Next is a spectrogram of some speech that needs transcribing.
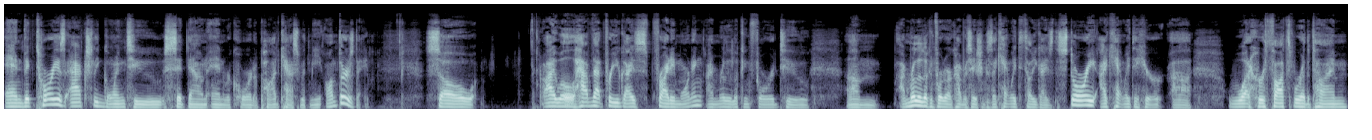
And Victoria is actually going to sit down and record a podcast with me on Thursday. So I will have that for you guys Friday morning. I'm really looking forward to um, I'm really looking forward to our conversation because I can't wait to tell you guys the story. I can't wait to hear uh, what her thoughts were at the time.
